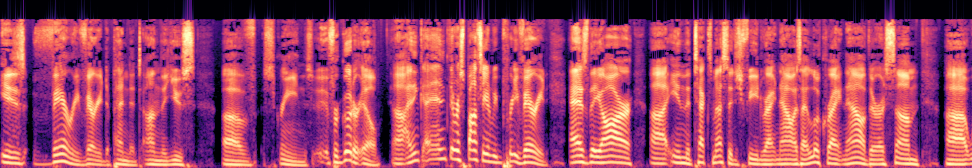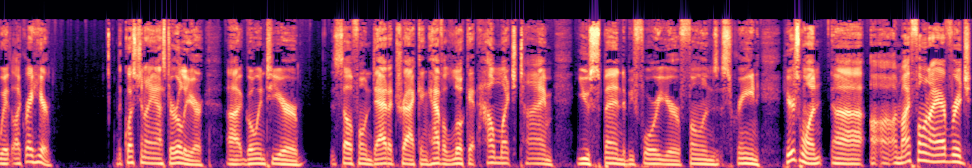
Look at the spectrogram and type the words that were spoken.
is very, very dependent on the use of screens, for good or ill. Uh, I think I think the response are going to be pretty varied, as they are uh, in the text message feed right now. As I look right now, there are some uh, with like right here. The question I asked earlier: uh, go into your cell phone data tracking, have a look at how much time you spend before your phone's screen. Here's one uh, on my phone. I average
